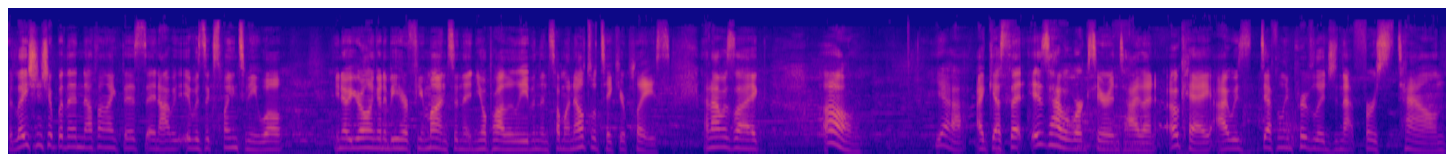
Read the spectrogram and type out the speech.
relationship with it, nothing like this. And I, it was explained to me, well, you know, you're only going to be here a few months and then you'll probably leave and then someone else will take your place. And I was like, oh, yeah, I guess that is how it works here in Thailand. Okay, I was definitely privileged in that first town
